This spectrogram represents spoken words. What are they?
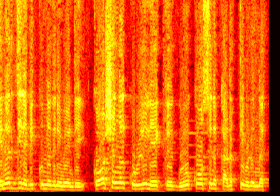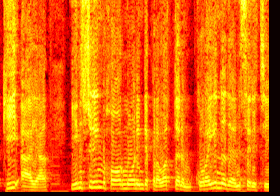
എനർജി ലഭിക്കുന്നതിനു വേണ്ടി കോശങ്ങൾക്കുള്ളിലേക്ക് ഗ്ലൂക്കോസിനെ കടത്തിവിടുന്ന കീ ആയ ഇൻസുലിൻ ഹോർമോണിന്റെ പ്രവർത്തനം കുറയുന്നതനുസരിച്ച്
